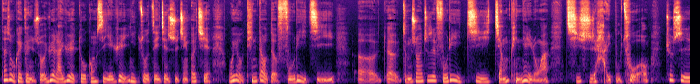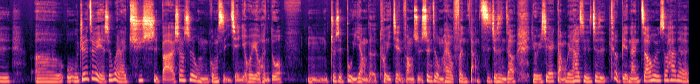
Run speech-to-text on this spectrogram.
但是我可以跟你说，越来越多公司也愿意做这一件事情，而且我有听到的福利及呃呃怎么说呢？就是福利及奖品内容啊，其实还不错哦。就是呃我我觉得这个也是未来趋势吧。像是我们公司以前也会有很多。嗯，就是不一样的推荐方式，甚至我们还有分档次，就是你知道有一些岗位，它其实就是特别难招，或者说它的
